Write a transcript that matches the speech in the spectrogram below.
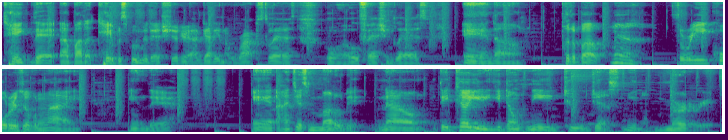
take that about a tablespoon of that sugar. I got in a rocks glass or an old fashioned glass, and uh, put about eh, three quarters of a lime in there and I just muddled it. Now, they tell you you don't need to just, you know, murder it.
